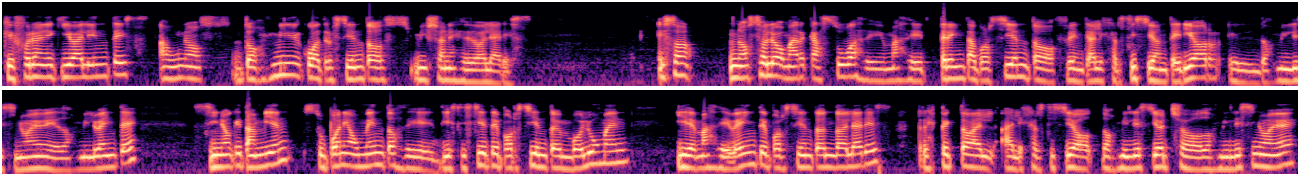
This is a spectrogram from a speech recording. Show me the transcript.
que fueron equivalentes a unos 2.400 millones de dólares. Eso no solo marca subas de más de 30% frente al ejercicio anterior, el 2019-2020, sino que también supone aumentos de 17% en volumen y de más de 20% en dólares respecto al, ejercicio 2018-2019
